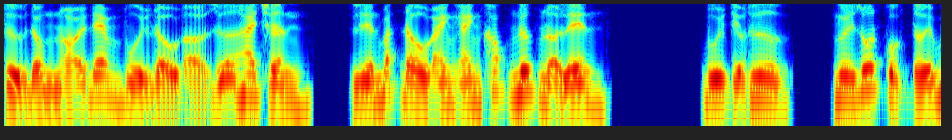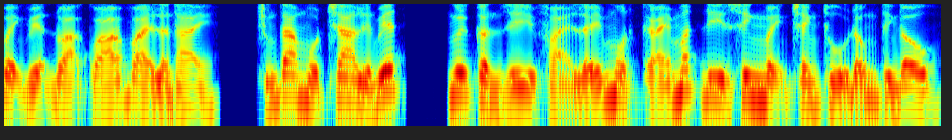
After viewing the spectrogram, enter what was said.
tử đồng nói đem vùi đầu ở giữa hai chân, liền bắt đầu anh anh khóc nước nở lên. Bùi tiểu thư, ngươi rốt cuộc tới bệnh viện đọa quá vài lần thai, chúng ta một cha liền biết, ngươi cần gì phải lấy một cái mất đi sinh mệnh tranh thủ đồng tình đâu.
